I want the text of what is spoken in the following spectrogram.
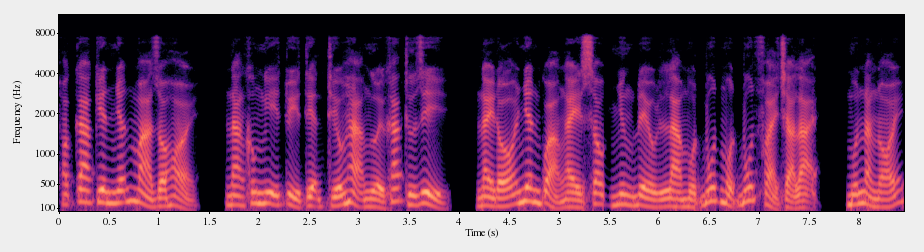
Hoặc ca kiên nhẫn mà do hỏi, nàng không nghĩ tùy tiện thiếu hạ người khác thứ gì, này đó nhân quả ngày sau nhưng đều là một bút một bút phải trả lại, muốn nàng nói,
